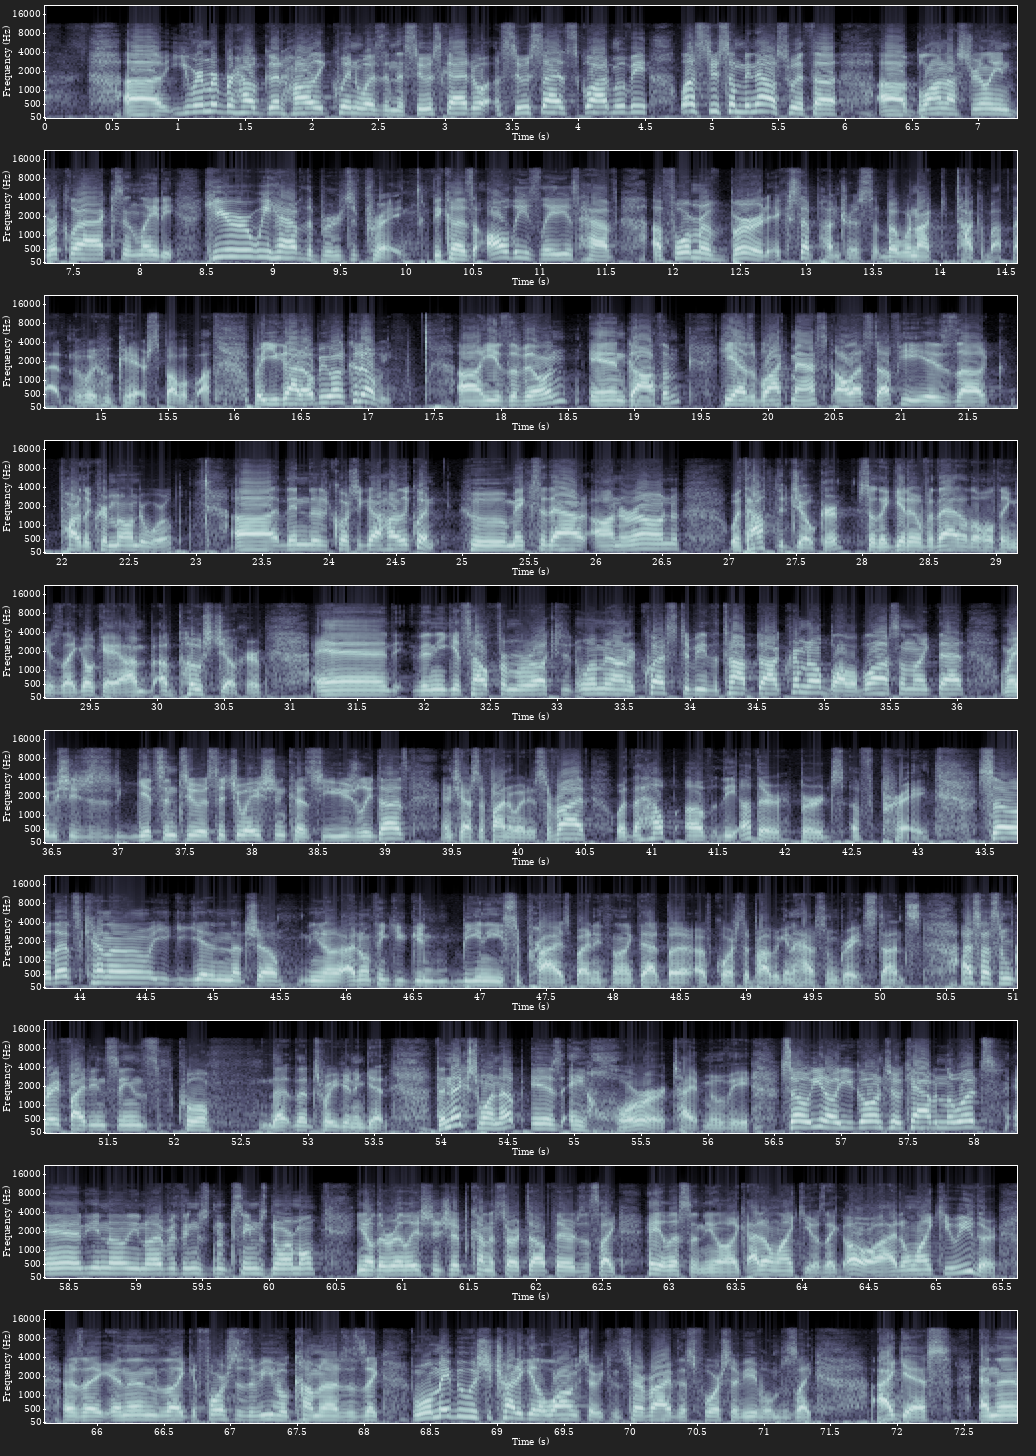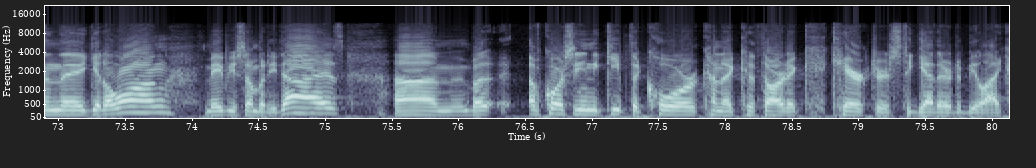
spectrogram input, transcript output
Uh, you remember how good Harley Quinn was in the Suicide Suicide Squad movie? Let's do something else with a uh, blonde Australian Brooklyn accent lady. Here we have the Birds of Prey, because all these ladies have a form of bird except Huntress, but we're not talking about that. Who cares? Blah blah blah. But you got Obi Wan Kenobi. Uh, he is the villain in Gotham. He has a black mask, all that stuff. He is uh, part of the criminal underworld. Uh, then, of course, you got Harley Quinn, who makes it out on her own without the Joker. So they get over that. The whole thing is like, okay, I'm a post Joker. And then he gets help from a reluctant woman on her quest to be the top dog criminal, blah, blah, blah, something like that. Or maybe she just gets into a situation because she usually does, and she has to find a way to survive with the help of the other birds of prey. So that's kind of what you can get in a nutshell. You know, I don't think you can be any surprised by anything like that, but of course, they're probably going to have some great stunts. I saw some great fighting scenes. Cool. That, that's what you're gonna get. The next one up is a horror type movie. So you know, you go into a cabin in the woods, and you know, you know, everything seems normal. You know, the relationship kind of starts out there. It's just like, hey, listen, you know, like I don't like you. It's like, oh, I don't like you either. It was like, and then like forces of evil come out. It's like, well, maybe we should try to get along so we can survive this force of evil. I'm just like, I guess. And then they get along. Maybe somebody dies. Um, but of course, you need to keep the core kind of cathartic characters together to be like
